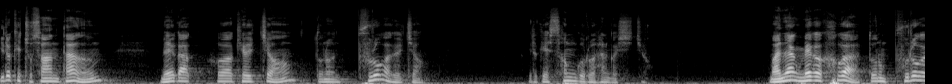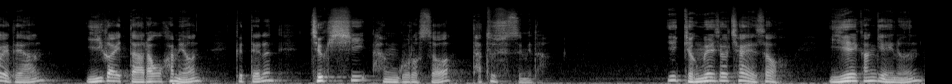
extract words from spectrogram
이렇게 조사한 다음 매각 허가 결정 또는 불허가 결정 이렇게 선고를 한 것이죠. 만약 매각 허가 또는 불허가에 대한 이의가 있다라고 하면 그때는 즉시 항고로서 다툴 수 있습니다. 이 경매 절차에서 이해관계인은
